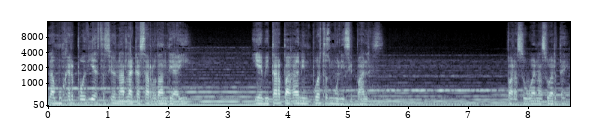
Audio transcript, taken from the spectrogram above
la mujer podía estacionar la casa rodante ahí y evitar pagar impuestos municipales. Para su buena suerte,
